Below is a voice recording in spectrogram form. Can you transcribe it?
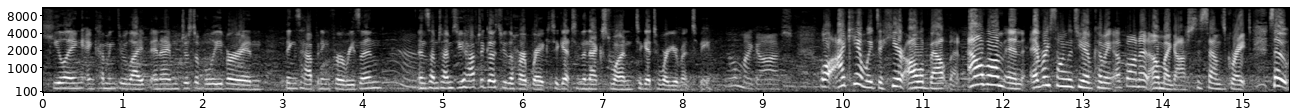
healing and coming through life and i'm just a believer in things happening for a reason and sometimes you have to go through the heartbreak to get to the next one to get to where you're meant to be Oh my gosh. Well, I can't wait to hear all about that album and every song that you have coming up on it. Oh my gosh, this sounds great. So,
